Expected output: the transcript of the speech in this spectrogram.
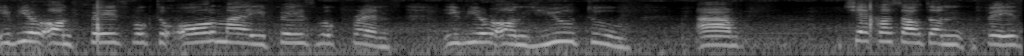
If you're on Facebook, to all my Facebook friends. If you're on YouTube, um, check us out on face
